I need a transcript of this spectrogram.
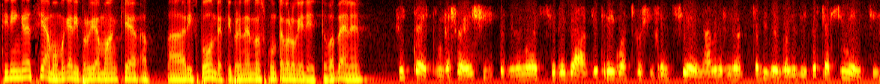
ti, ringraziamo, magari proviamo anche a, a, risponderti prendendo spunto a quello che hai detto, va bene? Più tecnica, cioè i cifre devono essere legate 3-4 cifre insieme, avete capito che voglio dire? Perché altrimenti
